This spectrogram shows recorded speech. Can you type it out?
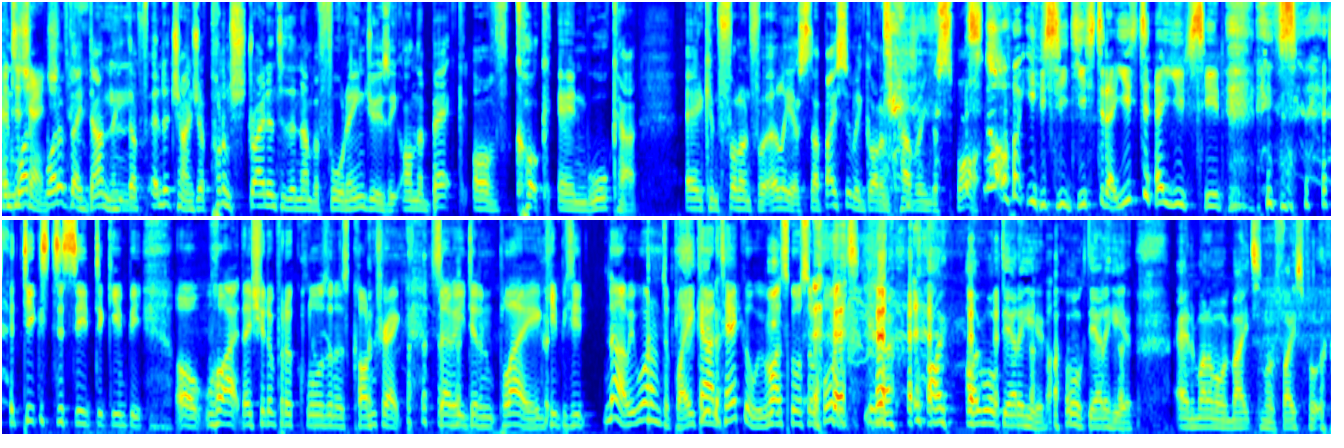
And what, Interchange. what have they done? Hmm. They've interchanged. They've put him straight into the number 14 jersey on the back of Cook and Walker and can fill in for Ilias. They've basically got him covering the spots. That's not what you said yesterday. Yesterday you said Dexter said to Kempy, "Oh, why they should have put a clause in his contract so he didn't play." And Kempy said, "No, we want him to play. He can't tackle. We might score some points." you know, I, I walked out of here. I walked out of here, and one of my mates on my Facebook,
